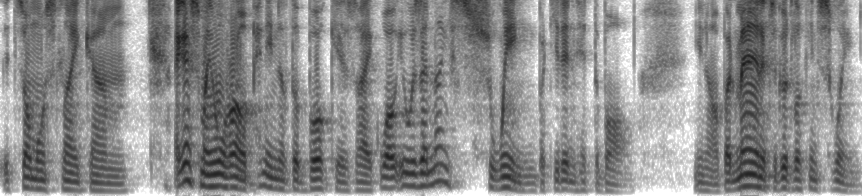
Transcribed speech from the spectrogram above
it's almost like um, I guess my overall opinion of the book is like, well, it was a nice swing, but you didn't hit the ball, you know. But man, it's a good-looking swing.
